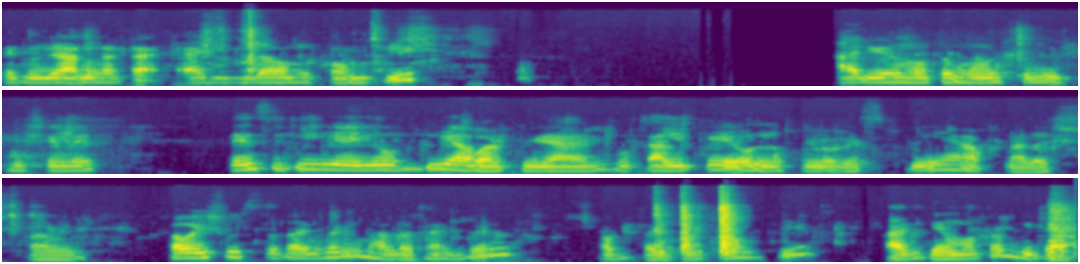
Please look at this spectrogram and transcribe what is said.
দেখুন, রান্নাটা একদম কমপ্লিট আজকের মতো মৌসুমি ফেসেলের রেসিপি এই অবধি আবার ফিরে আসব কালকে অন্য কোনো রেসিপি নিয়ে আপনাদের সঙ্গে। সবাই সুস্থ থাকবেন, ভালো থাকবেন। সবাইকে আজকের মতো বিদায়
